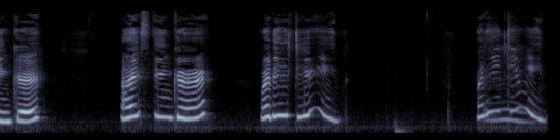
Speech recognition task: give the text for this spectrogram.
Stinker. Hi, Stinker. What are you doing? What are you hmm. doing?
